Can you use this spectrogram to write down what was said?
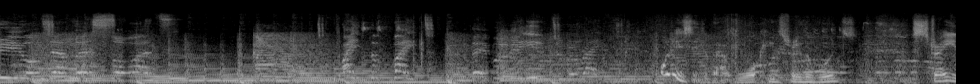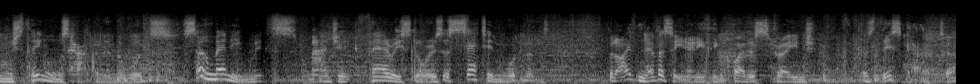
Shields and their swords to fight the fight they believed to be right. What is it about walking through the woods? Strange things happen in the woods. So many myths, magic, fairy stories are set in woodlands. But I've never seen anything quite as strange as this character.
